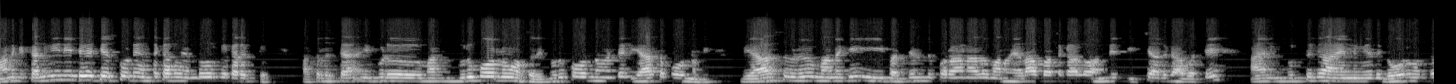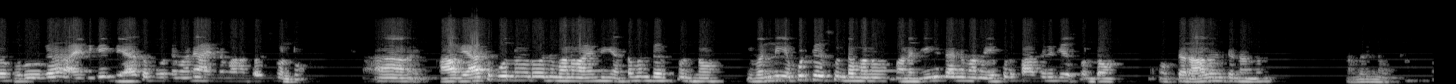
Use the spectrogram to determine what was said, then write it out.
మనకి కన్వీనియంట్గా చేసుకోవడం ఎంత ఎంతవరకు కరెక్ట్? అసలు ఇప్పుడు మన గురు పౌర్ణమి వస్తుంది. గురు పౌర్ణమి అంటే వ్యాస పౌర్ణమి. వ్యాసుడు మనకి ఈ పద్దెనిమిది పురాణాలు మనం ఎలా బతకాలో అన్ని ఇచ్చారు కాబట్టి ఆయనకి గుర్తుగా ఆయన మీద గౌరవంతో గురువుగా ఆయనకి వ్యాస పూర్ణిమని ఆయన మనం తెలుసుకుంటాం ఆ ఆ వ్యాస పూర్ణిమ రోజు మనం ఆయన్ని ఎంతమంది తెలుసుకుంటున్నాం? ఇవన్నీ ఎప్పుడు తెలుసుకుంటాం మనం? మన జీవితాన్ని మనం ఎప్పుడు సాధన చేసుకుంటాం? ఒకసారి ఆలోచించండి అందరం. అందరికీ నమస్కారం.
